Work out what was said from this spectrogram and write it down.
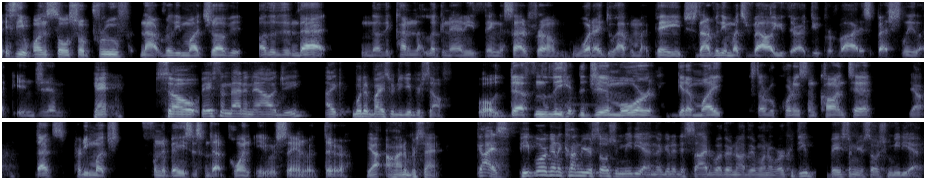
They see one social proof, not really much of it. Other than that, you know, they're kind of not looking at anything aside from what I do have on my page. There's not really much value there I do provide, especially like in gym. Okay. So based on that analogy, like what advice would you give yourself? Well, definitely hit the gym more, get a mic, start recording some content. Yep. That's pretty much from the basis from that point you were saying right there. Yeah, 100%. Guys, people are going to come to your social media and they're going to decide whether or not they want to work with you based on your social media.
